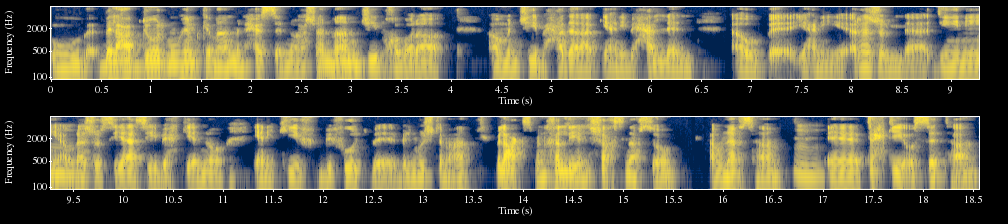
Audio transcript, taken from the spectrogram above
وبيلعب دور مهم كمان بنحس إنه عشان ما نجيب خبراء أو بنجيب حدا يعني بحلل أو يعني رجل ديني أو رجل سياسي بيحكي إنه يعني كيف بفوت بالمجتمع. بالعكس بنخلي الشخص نفسه أو نفسها آه، بتحكي قصتها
